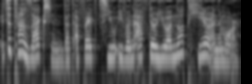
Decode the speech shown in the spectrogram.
It's a transaction that affects you even after you are not here anymore.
